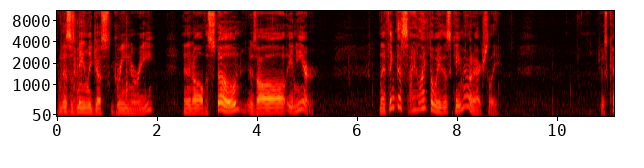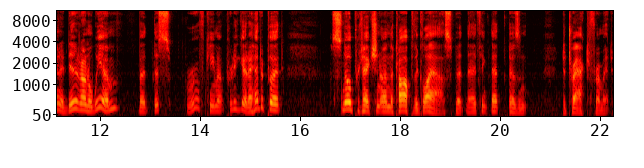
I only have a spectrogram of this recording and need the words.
And this is mainly just greenery. And then all the stone is all in here. And I think this, I like the way this came out actually. Just kind of did it on a whim, but this roof came out pretty good. I had to put snow protection on the top of the glass, but I think that doesn't detract from it.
